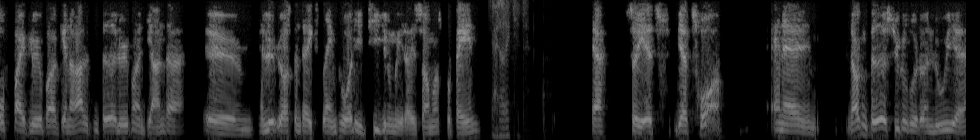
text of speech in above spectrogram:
off-bike løber, og generelt en bedre løber end de andre. Øh, han løb jo også den der ekstremt hurtige 10 km i sommer på banen. Ja, det er rigtigt. Så jeg, jeg tror, han er nok en bedre cykelrytter end Louis er.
